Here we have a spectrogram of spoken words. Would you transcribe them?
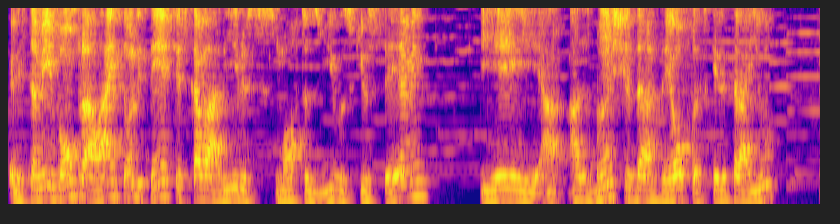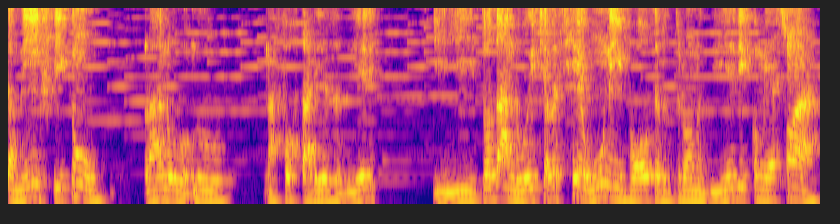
Eles também vão para lá, então ele tem esses cavaleiros mortos-vivos que o servem e a, as banches das elfas que ele traiu também ficam lá no, no na fortaleza dele. E toda noite elas se reúnem em volta do trono dele e começam a,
